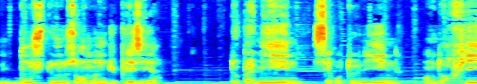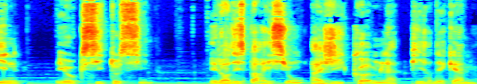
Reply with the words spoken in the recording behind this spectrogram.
boostent nos hormones du plaisir. Dopamine, sérotonine, endorphine et oxytocine. Et leur disparition agit comme la pire des cames,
